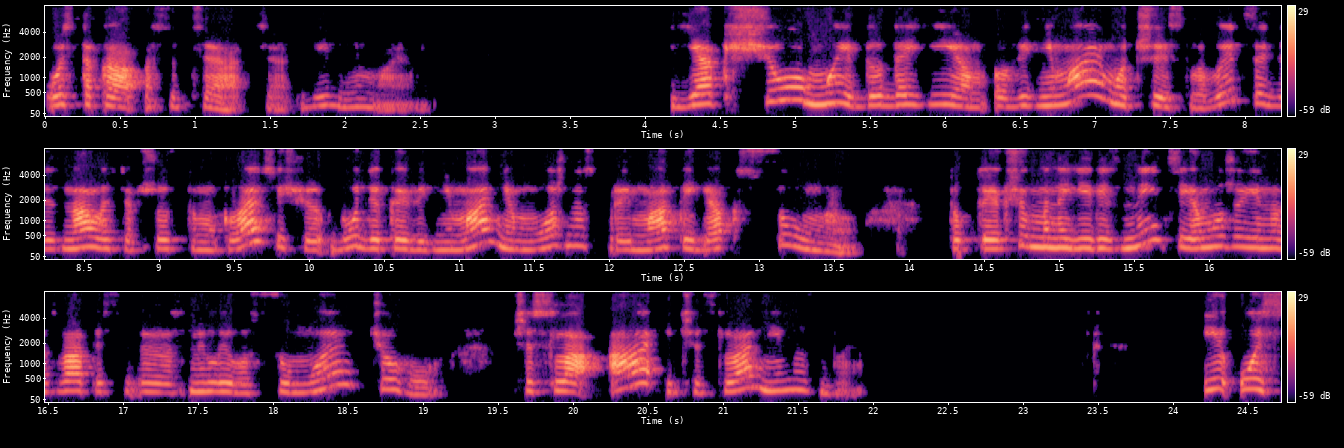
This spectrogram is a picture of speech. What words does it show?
Ось така асоціація. Віднімаємо. Якщо ми додаємо, віднімаємо числа, ви це дізналися в шостому класі, що будь-яке віднімання можна сприймати як суму. Тобто, якщо в мене є різниці, я можу її назвати е, сміливо сумою чого? Числа А і числа мінус Б. І ось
